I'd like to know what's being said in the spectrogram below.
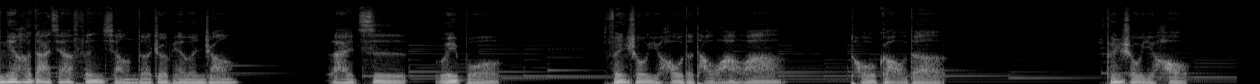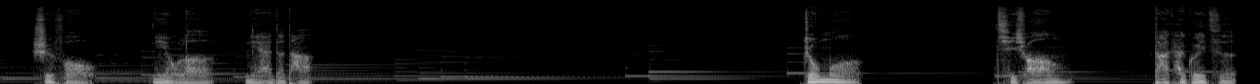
今天和大家分享的这篇文章，来自微博“分手以后的桃花花”投稿的。分手以后，是否你有了你爱的他？周末起床，打开柜子，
